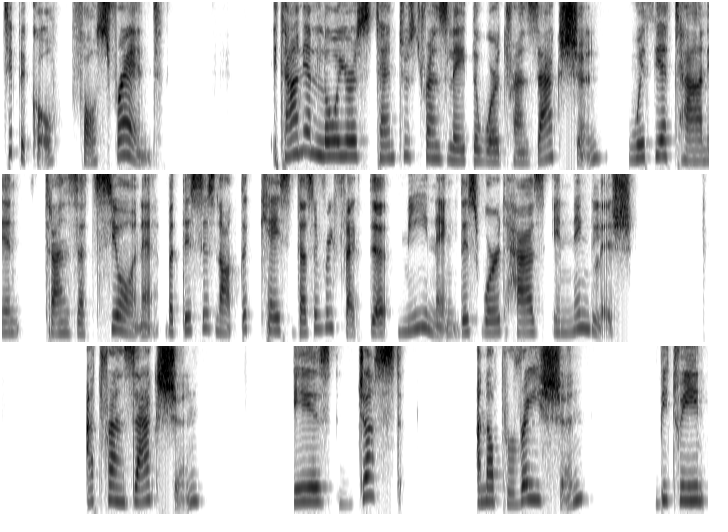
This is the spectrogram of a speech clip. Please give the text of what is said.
typical false friend. Italian lawyers tend to translate the word transaction with the Italian transazione, but this is not the case. It doesn't reflect the meaning this word has in English. A transaction is just an operation between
